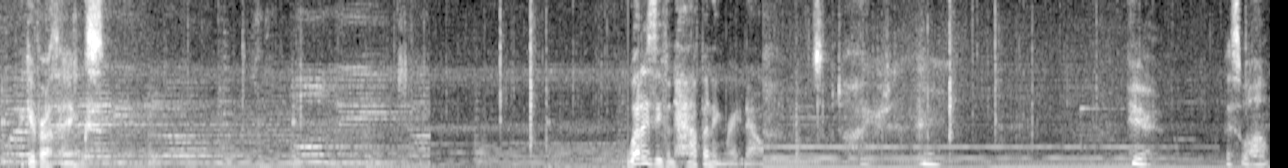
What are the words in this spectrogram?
We give our thanks. What is even happening right now? I'm so tired. Hmm. Here, this will help.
